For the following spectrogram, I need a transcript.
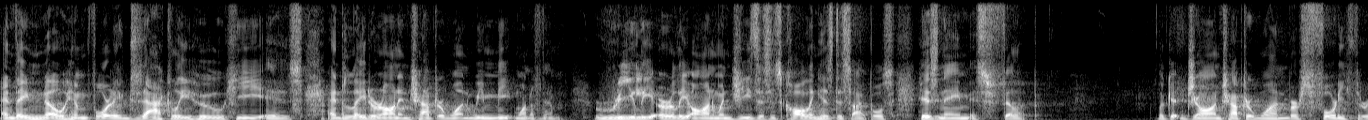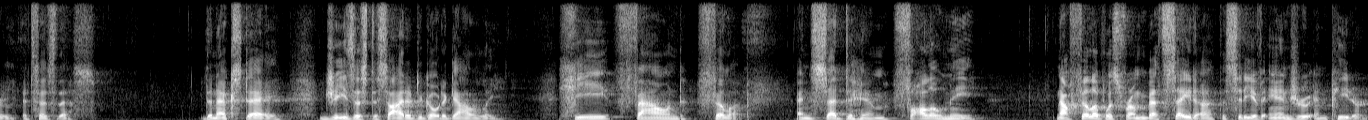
and they know him for exactly who he is. And later on in chapter one, we meet one of them. Really early on, when Jesus is calling his disciples, his name is Philip. Look at John chapter 1, verse 43. It says this The next day, Jesus decided to go to Galilee. He found Philip and said to him, Follow me. Now, Philip was from Bethsaida, the city of Andrew and Peter.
